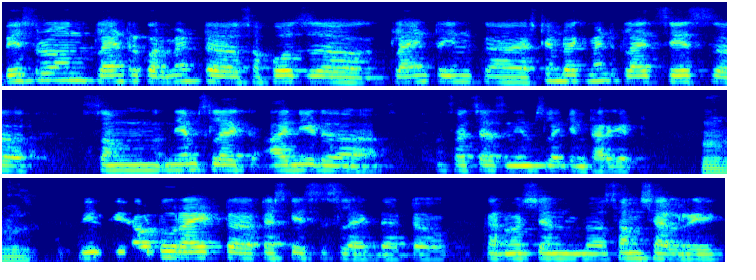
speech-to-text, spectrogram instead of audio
Based on client requirement, uh, suppose uh, client in uh, STM document, client says uh, some names like I need uh, such as names like in target. Mhm. We, we have to write uh, test cases like that uh, conversion, uh, some salary,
